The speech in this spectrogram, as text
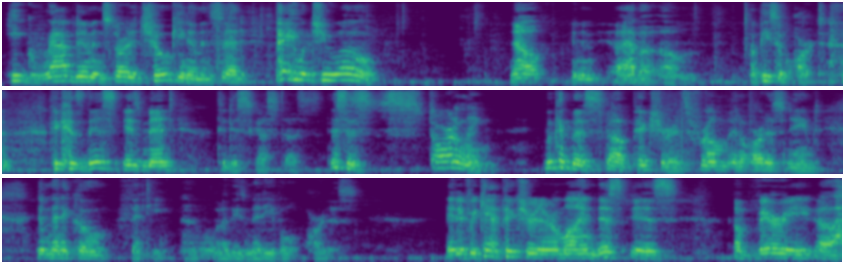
He grabbed him and started choking him and said, Pay what you owe. Now, the, I have a, um, a piece of art because this is meant to disgust us. This is startling. Look at this uh, picture. It's from an artist named Domenico Fetti, one of these medieval artists. And if we can't picture it in our mind, this is a very uh,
